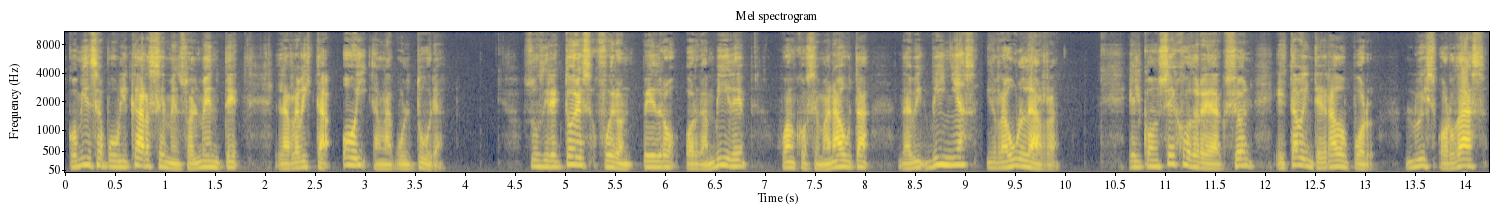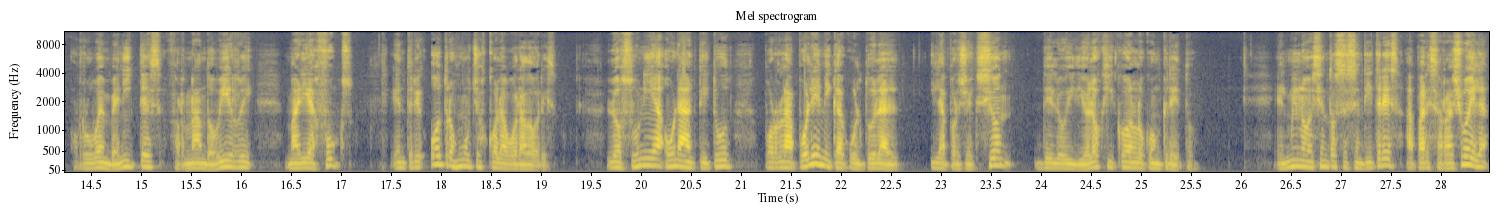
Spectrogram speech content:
Comienza a publicarse mensualmente la revista Hoy en la Cultura. Sus directores fueron Pedro Orgambide, Juan José Manauta, David Viñas y Raúl Larra. El consejo de redacción estaba integrado por Luis Ordaz, Rubén Benítez, Fernando Birri, María Fuchs, entre otros muchos colaboradores. Los unía una actitud por la polémica cultural y la proyección de lo ideológico en lo concreto. En 1963 aparece Rayuela,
